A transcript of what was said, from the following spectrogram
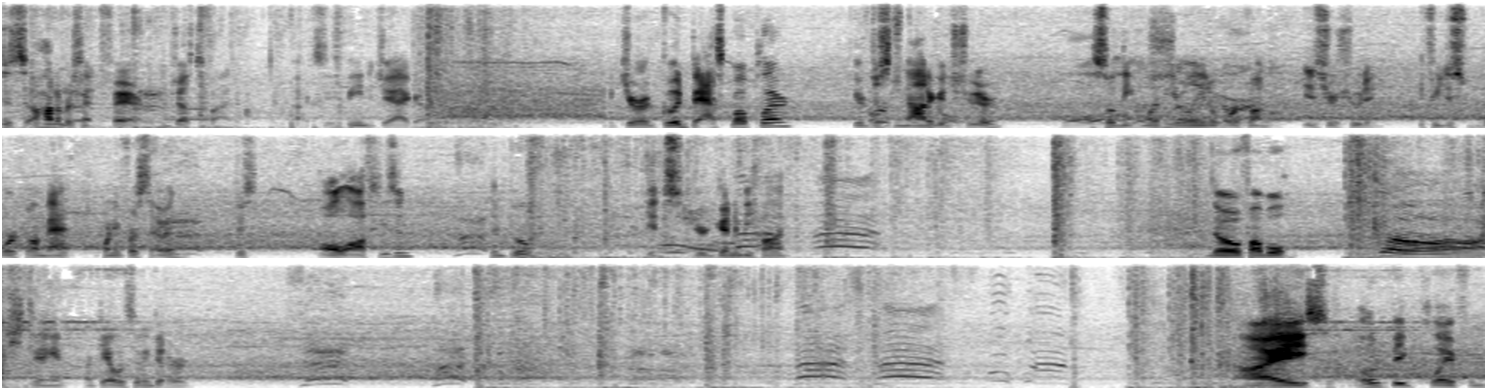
is 100% fair and justified. Because he's being a Jago. Like you're a good basketball player, you're just not a good shooter. So the only thing you really need to work on is your shooting. If you just work on that 24/7, just all off season, then boom, it's you're gonna be fine. No fumble. Gosh, dang it. Okay, let's didn't get hurt. Nice. Another big play from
